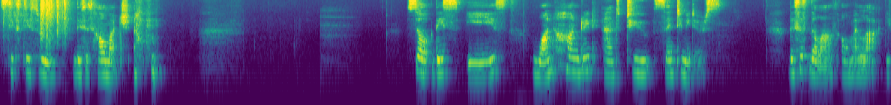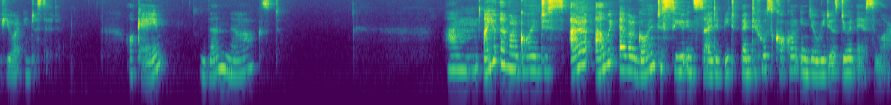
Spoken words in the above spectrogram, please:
63. This is how much? so this is 102 centimeters. This is the length of my leg if you are interested. Okay, then next. Um, are you ever going to are are we ever going to see you inside a bit pantyhose cocoon in your videos doing ASMR?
